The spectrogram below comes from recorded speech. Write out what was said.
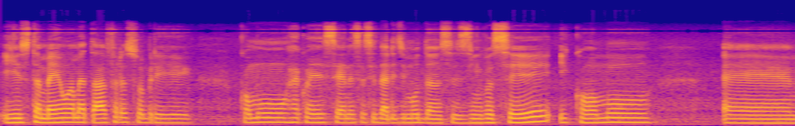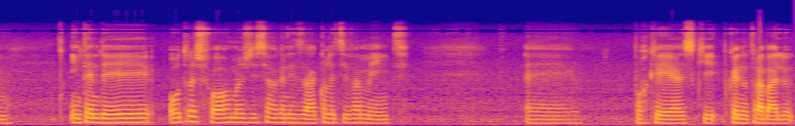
E isso também é uma metáfora sobre como reconhecer a necessidade de mudanças em você e como é, entender outras formas de se organizar coletivamente. É, porque acho que porque no trabalho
